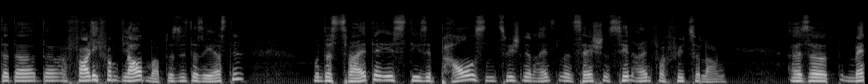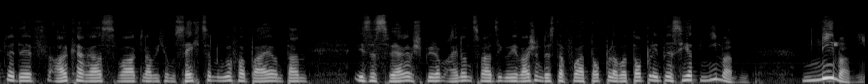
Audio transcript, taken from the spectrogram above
da, da, da falle ich vom Glauben ab. Das ist das Erste. Und das Zweite ist, diese Pausen zwischen den einzelnen Sessions sind einfach viel zu lang. Also Medvedev Alcaraz war, glaube ich, um 16 Uhr vorbei und dann ist das Zverev-Spiel um 21 Uhr. Ich weiß schon, das davor Doppel, aber Doppel interessiert niemanden. Niemanden.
